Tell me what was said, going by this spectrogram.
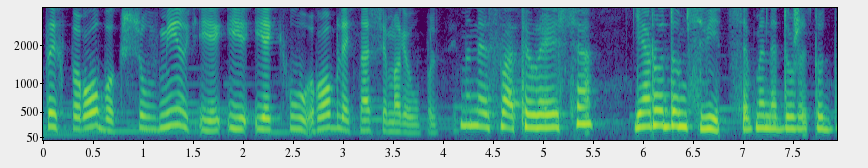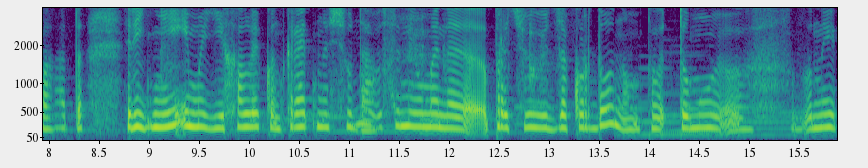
тих поробок, що вміють і, і, і яку роблять наші маріупольці. Мене звати Леся. Я родом звідси. В мене дуже тут багато рідні, і ми їхали конкретно сюди. Ну, сини у мене працюють за кордоном, по- тому е, вони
